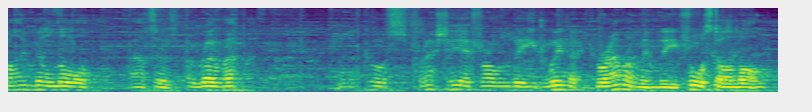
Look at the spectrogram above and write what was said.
by Mill Law out of Aroma. And of course, fresh here from the win at Bramham in the four star long.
